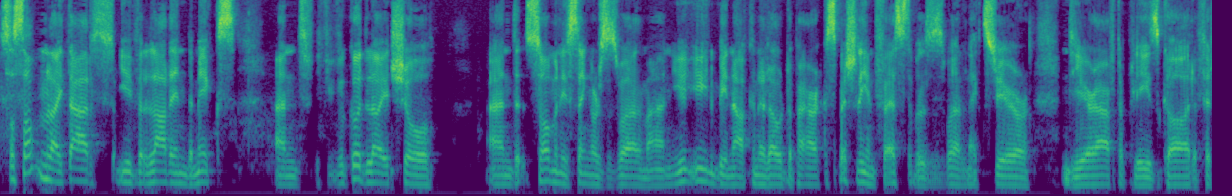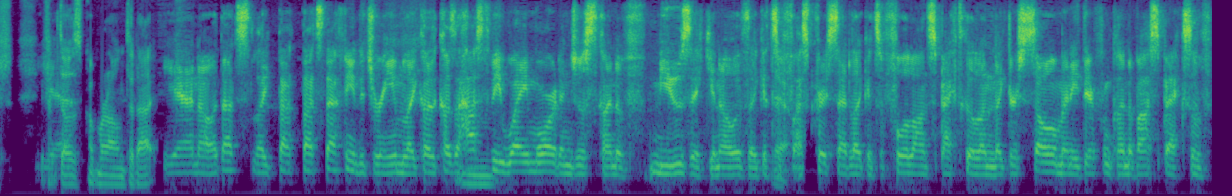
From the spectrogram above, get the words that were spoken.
so something like that, you've a lot in the mix, and if you've a good light show. And so many singers as well, man. You you'll be knocking it out of the park, especially in festivals as well next year and the year after. Please God, if it if Yeah. it does come around to that, Yeah, no, that's like that. That's definitely the dream. Like, because it has Mm. to be way more than just kind of music. You know, it's like it's Yeah. a, as Chris said, like it's a full-on spectacle, and like there's so many different kind of aspects of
